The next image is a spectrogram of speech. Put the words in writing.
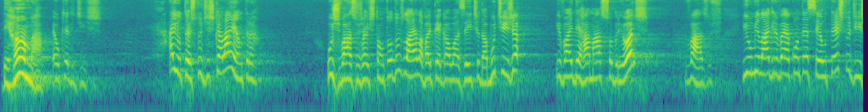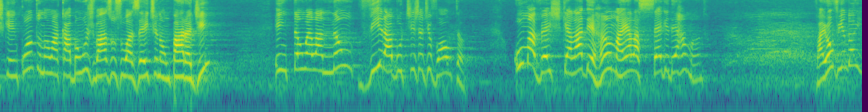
Derrama, é o que ele diz. Aí o texto diz que ela entra. Os vasos já estão todos lá. Ela vai pegar o azeite da botija e vai derramar sobre os vasos. E o milagre vai acontecer. O texto diz que enquanto não acabam os vasos, o azeite não para de. Então ela não vira a botija de volta. Uma vez que ela derrama, ela segue derramando. Vai ouvindo aí.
